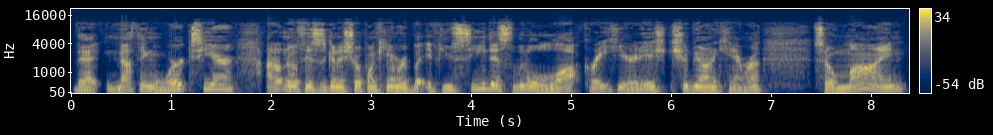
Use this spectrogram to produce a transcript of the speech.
that nothing works here. I don't know if this is going to show up on camera, but if you see this little lock right here, it is, should be on the camera. So mine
